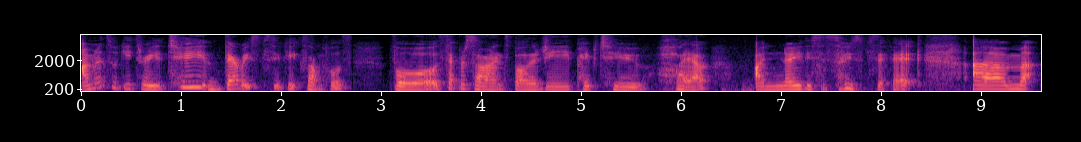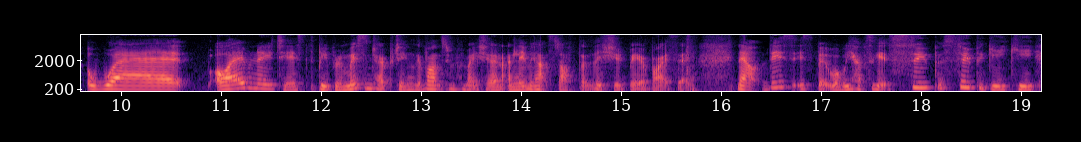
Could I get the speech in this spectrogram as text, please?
I'm going to talk you through two very specific examples for separate science, biology, paper 2, higher. I know this is so specific, um, where I've noticed that people are misinterpreting the advanced information and leaving out stuff that they should be revising. Now, this is the bit where we have to get super, super geeky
